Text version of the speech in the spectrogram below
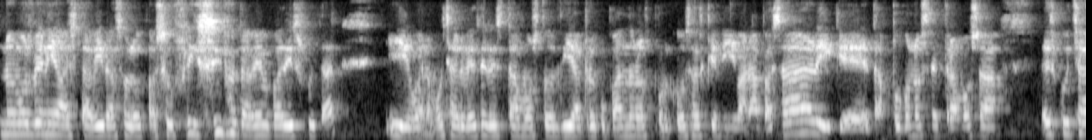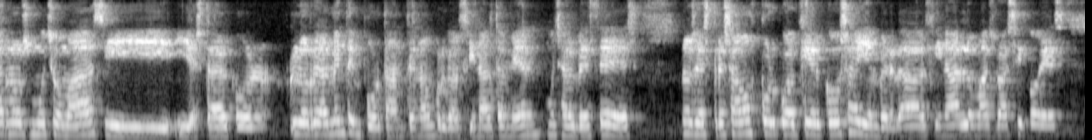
no hemos venido a esta vida solo para sufrir, sino también para disfrutar. Y bueno, muchas veces estamos todo el día preocupándonos por cosas que ni van a pasar y que tampoco nos centramos a escucharnos mucho más y, y estar con lo realmente importante, ¿no? Porque al final también muchas veces nos estresamos por cualquier cosa y en verdad al final lo más básico es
